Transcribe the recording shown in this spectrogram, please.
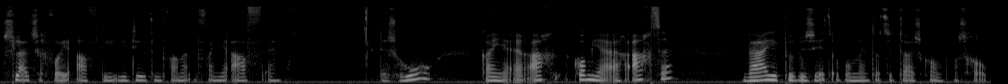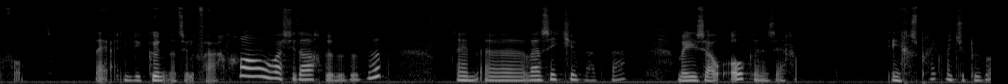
sluit zich voor je af. Die, duwt hem van, van je af. En dus hoe kan je kom je erachter waar je puber zit op het moment dat ze thuiskomen van school bijvoorbeeld. Nou ja, je kunt natuurlijk vragen, oh, hoe was je dag? En uh, waar zit je? Bla, bla, bla. Maar je zou ook kunnen zeggen, in gesprek met je puber,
